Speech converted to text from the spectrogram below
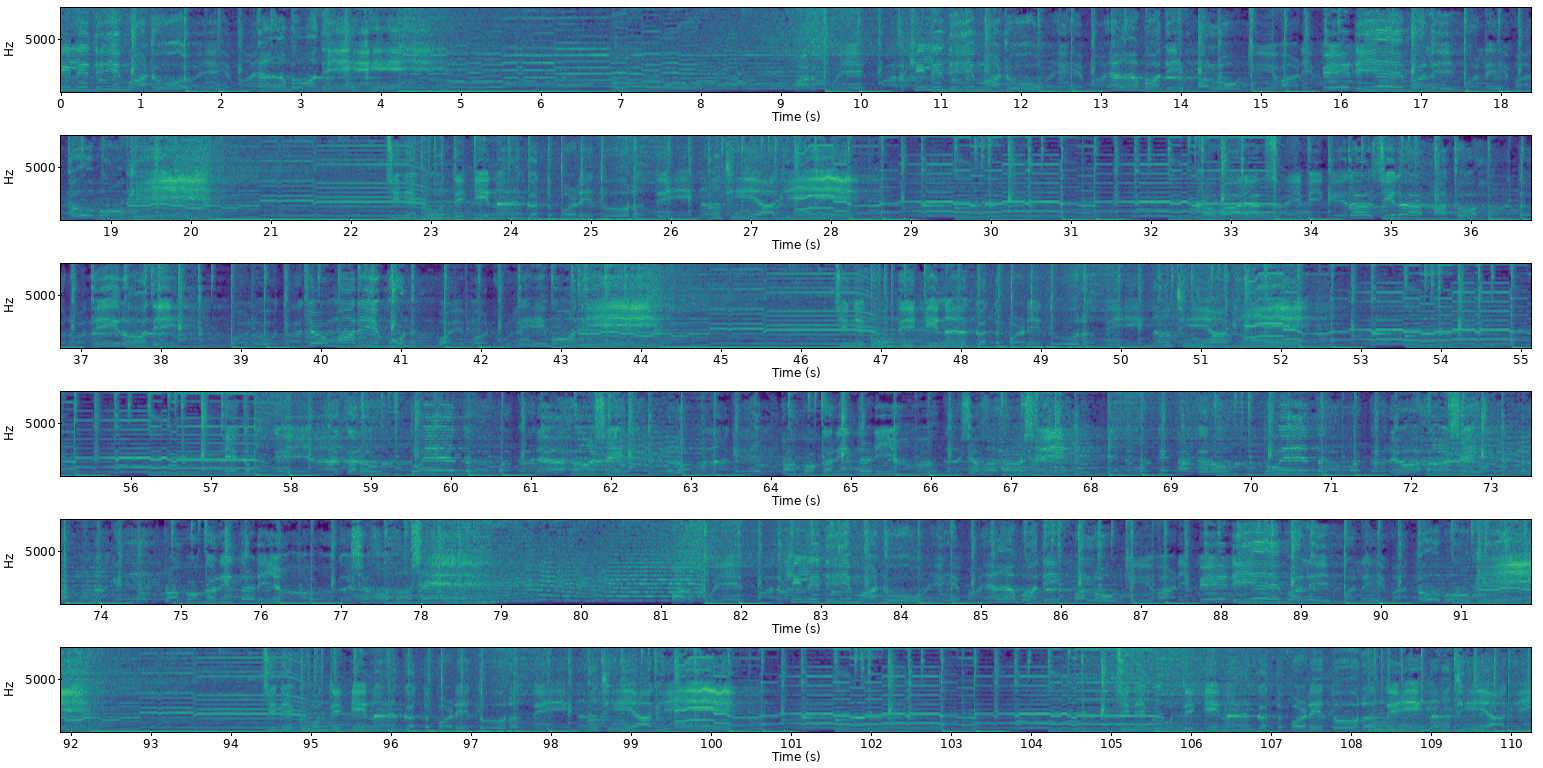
ખીલધી લીધી માઢો એ માયા બોધે. પારખો એ પારખી લીધી માઢો એ માયા બોધી. પલોઠી વાળી પેઢીએ ભલી, ભલે વાતો બોખી. જીને ગોતી ન ગત પડે તો રતે નથી આઘી હાથો હાથ રોધી રોધી ભલો થજો મારી બુન, ઓય મઢોલી બોંધી. જીને ગોતી ઇન ગત પડી તો રતી નથી આઘી ટોપો કરી તળિયા ઘસ હશે એક પગે આ કરો તો એ તપ કર્યો હશે. રમના ઘેર ટોપો કરી તળિયા ઘસ હશે પારખોએ પારખી લીધી માઢું એ માયા બોધી પલોઠી વાળી પેઢીએ ભલે ગોતી ઈન ગત પડે તો રસ્તે નથી આઘી જીને ગોતે ઈન ગત પડે તો રસ્તે નથી આઘી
